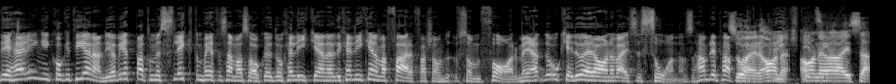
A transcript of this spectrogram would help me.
det här är ingen koketterande. Jag vet bara att de är släkt, de heter samma sak. och De kan lika gärna, det kan lika gärna vara farfar som, som far. Men okej, då är det Arne Weises son. Alltså, han blev pappa Så är det. Arne, Arne. Weise,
